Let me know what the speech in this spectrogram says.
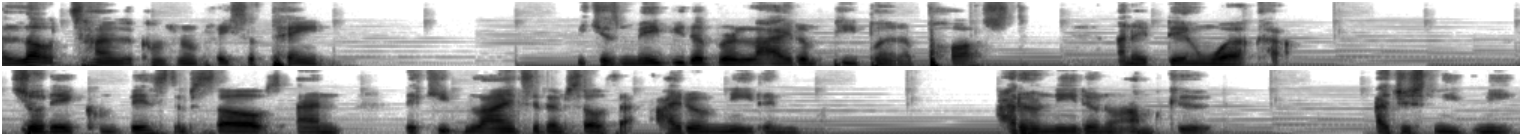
a lot of times it comes from a place of pain because maybe they've relied on people in the past and it didn't work out. So they convince themselves and they keep lying to themselves that I don't need anyone. I don't need anyone. I'm good. I just need me.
